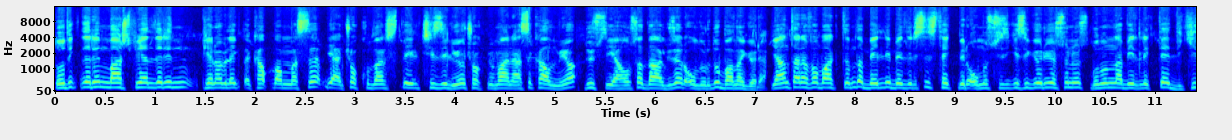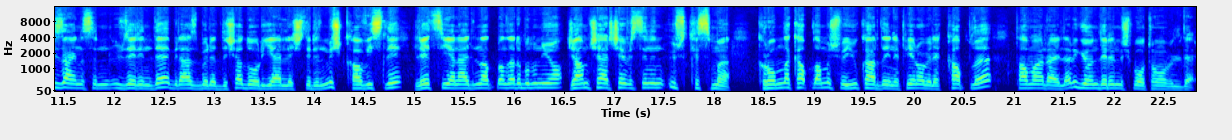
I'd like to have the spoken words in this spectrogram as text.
Dodiklerin, marşpiyerlerin piyano bilekle kaplanması yani çok kullanışlı değil. Çiziliyor. Çok bir manası kalmıyor. Düz siyah olsa daha güzel olurdu bana göre. Yan tarafa baktığımda belli belirsiz tek bir omuz çizgisi görüyorsunuz. Bununla birlikte dikiz aynasının üzerinde biraz böyle dışa doğru yerleştirilmiş kavisli led siyen aydınlatmaları bulunuyor. Cam çerçevesinin üst kısmı kromla kaplanmış ve yukarıda yine piyano bilek kaplı tavan rayları gönderilmiş bu otomobilde.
